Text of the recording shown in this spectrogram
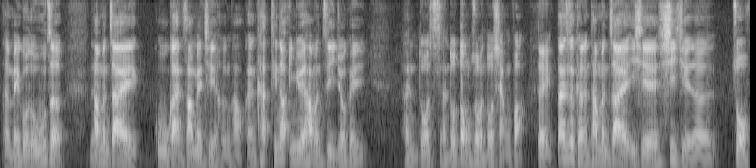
可能美国的舞者他们在舞感上面其实很好，可能看听到音乐他们自己就可以很多很多动作很多想法，对。但是可能他们在一些细节的做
